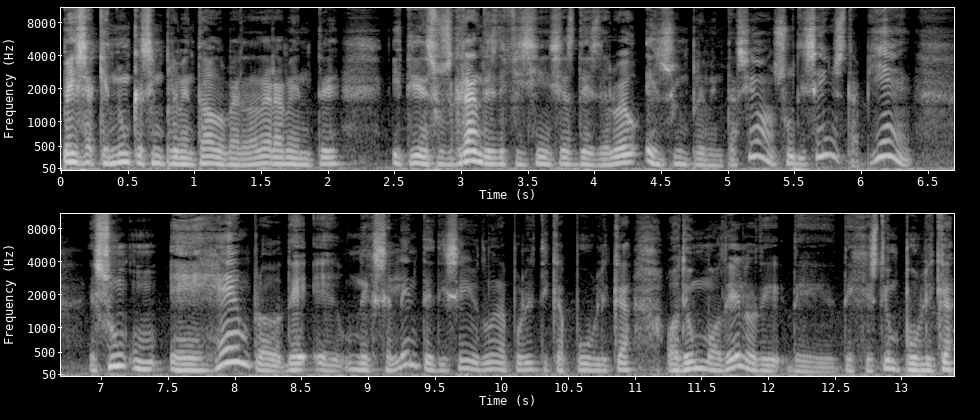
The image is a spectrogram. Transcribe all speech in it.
pese a que nunca se ha implementado verdaderamente y tiene sus grandes deficiencias, desde luego, en su implementación. Su diseño está bien, es un, ejemplo de eh, un excelente diseño de una política pública o de un modelo de, de, gestión pública,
